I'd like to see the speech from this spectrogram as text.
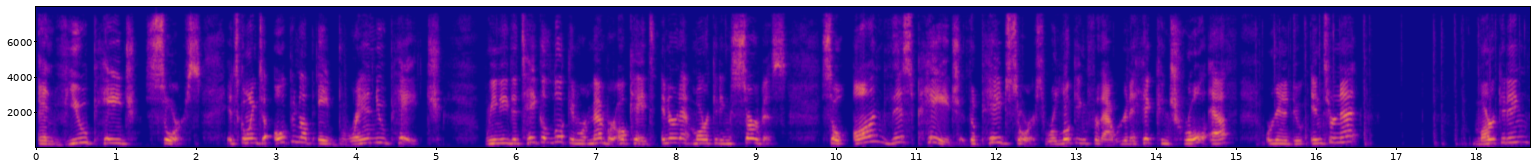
and view page source. It's going to open up a brand new page. We need to take a look and remember, okay, it's internet marketing service. So on this page, the page source, we're looking for that. We're going to hit Control F. We're going to do Internet Marketing.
